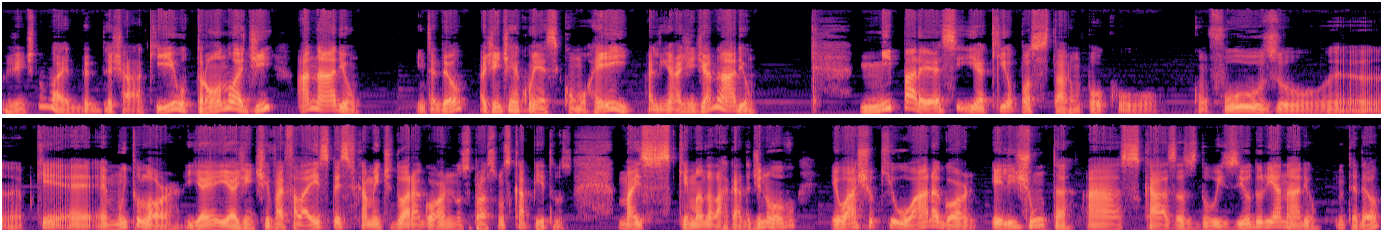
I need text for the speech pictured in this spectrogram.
a gente não vai deixar aqui, o trono é de Anarion. Entendeu? A gente reconhece como rei a linhagem de Anarion. Me parece, e aqui eu posso estar um pouco confuso, é, porque é, é, muito lore. E aí a gente vai falar especificamente do Aragorn nos próximos capítulos. Mas queimando a largada de novo, eu acho que o Aragorn, ele junta as casas do Isildur e Anarion, entendeu?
